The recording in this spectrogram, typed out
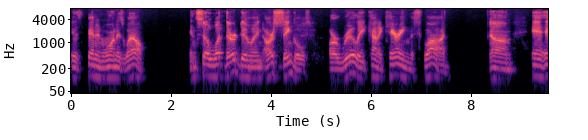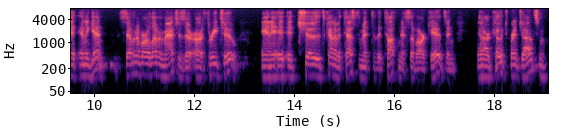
is 10 and 1 as well. And so what they're doing our singles are really kind of carrying the squad. Um, and, and, again seven of our 11 matches are, are 3-2 and it, it shows it's kind of a testament to the toughness of our kids and and our coach brent johnson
